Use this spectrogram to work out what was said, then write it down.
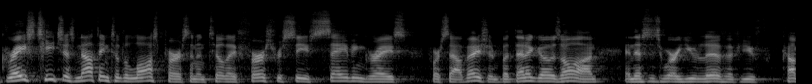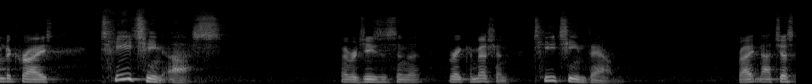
Grace teaches nothing to the lost person until they first receive saving grace for salvation. But then it goes on, and this is where you live if you've come to Christ, teaching us. Remember Jesus in the Great Commission, teaching them, right? Not just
